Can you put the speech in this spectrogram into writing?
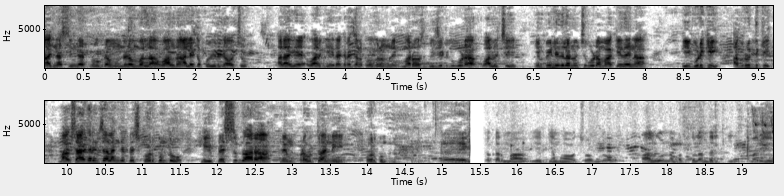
రాజ్నాథ్ సింగ్ గారి ప్రోగ్రాం ఉండడం వల్ల వాళ్ళు రాలేకపోయారు కావచ్చు. అలాగే వారికి రకరకాల ప్రోగ్రాం ఉన్నాయి. మరో విజిట్కు కూడా వాళ్ళు వచ్చి ఎంపీ నిధుల నుంచి కూడా మాకు ఏదైనా ఈ గుడికి అభివృద్ధికి మాకు సహకరించాలని చెప్పేసి కోరుకుంటూ మీ ప్రెస్ ద్వారా మేము ప్రభుత్వాన్ని కోరుకుంటున్నాం. విశ్వకర్మ యజ్ఞ మహోత్సవంలో పాల్గొన్న భక్తులందరికీ మరియు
